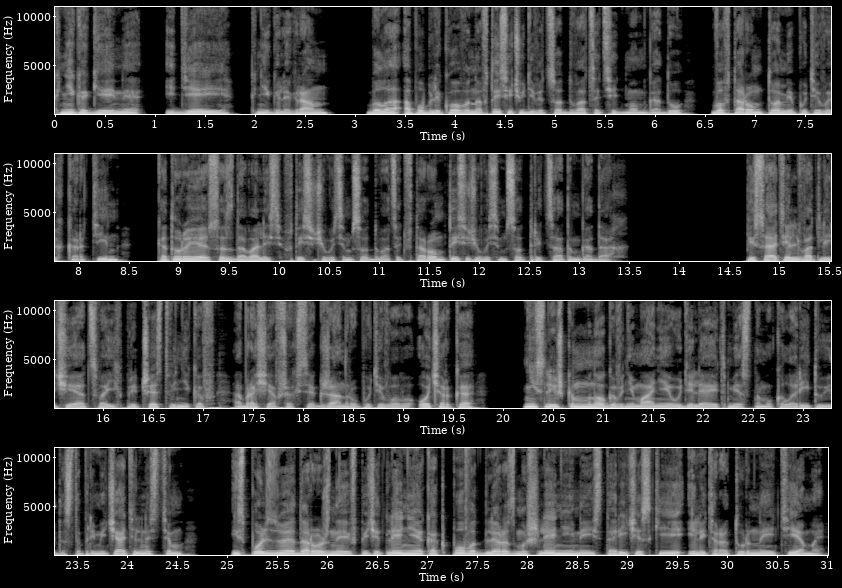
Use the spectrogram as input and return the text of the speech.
Книга Гейне «Идеи», книга Легран, была опубликована в 1927 году во втором томе путевых картин, которые создавались в 1822-1830 годах писатель, в отличие от своих предшественников, обращавшихся к жанру путевого очерка, не слишком много внимания уделяет местному колориту и достопримечательностям, используя дорожные впечатления как повод для размышлений на исторические и литературные темы,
